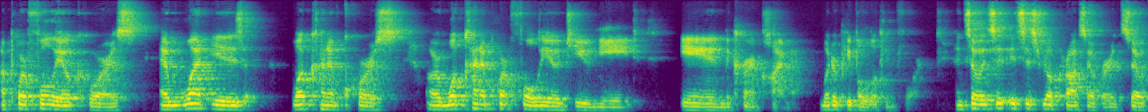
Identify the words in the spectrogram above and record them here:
a portfolio course? And what is what kind of course or what kind of portfolio do you need in the current climate? What are people looking for? And so it's it's this real crossover. And so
